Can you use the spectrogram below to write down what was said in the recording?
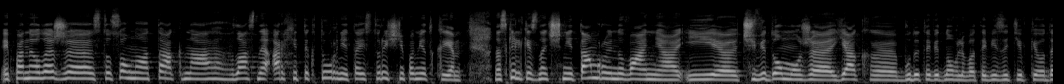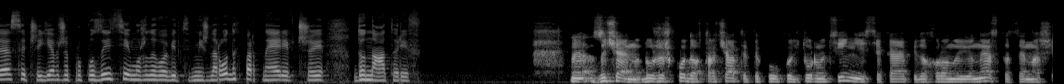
І, пане Олеже, стосовно атак на власне архітектурні та історичні пам'ятки, наскільки значні там руйнування, і е, чи відомо вже як е, будете відновлювати візитівки Одеси? Чи є вже пропозиції, можливо, від міжнародних партнерів чи донаторів? Е, Звичайно, дуже шкода втрачати таку культурну цінність, яка під охороною ЮНЕСКО. Це наш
